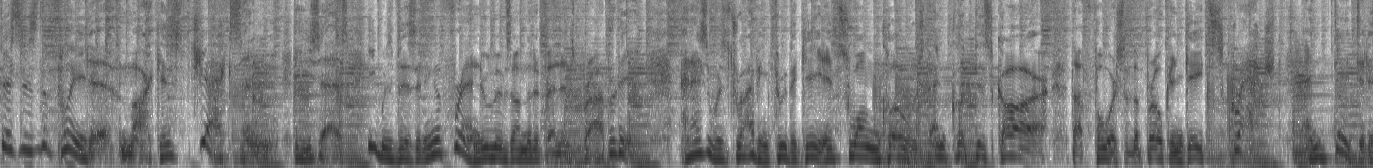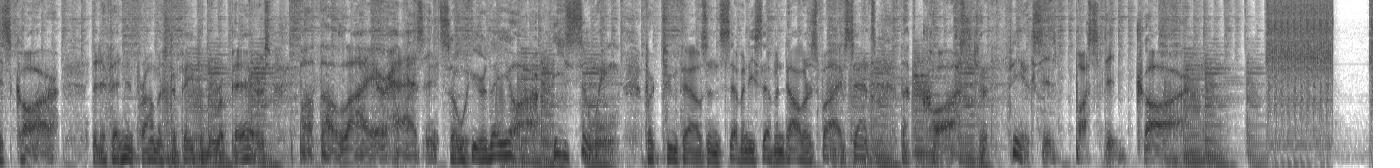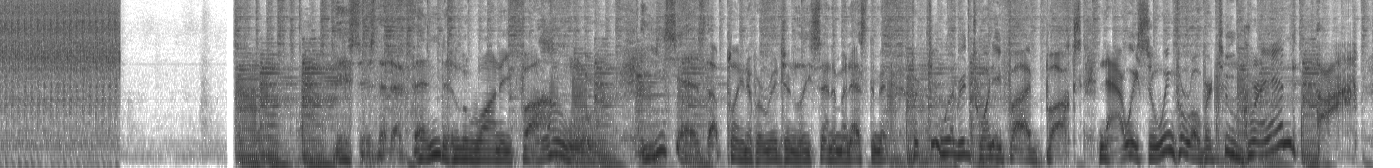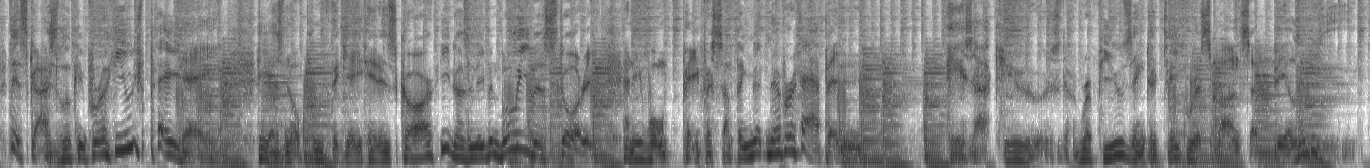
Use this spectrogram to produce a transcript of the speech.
This is the plaintiff, Marcus Jackson. He says he was visiting a friend who lives on the defendant's property. And as he was driving through the gate, it swung closed and clipped his car. The force of the broken gate scratched and dented his car. The defendant promised to pay for the repairs, but the liar hasn't. So here they are. He's suing for $2,077.05, the cost to fix his busted car. This is the defendant, Luwani Fong. He says the plaintiff originally sent him an estimate for 225 bucks. Now he's suing for over two grand? Ah, this guy's looking for a huge payday. He has no proof the gate hit his car. He doesn't even believe his story, and he won't pay for something that never happened. He's accused of refusing to take responsibility.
